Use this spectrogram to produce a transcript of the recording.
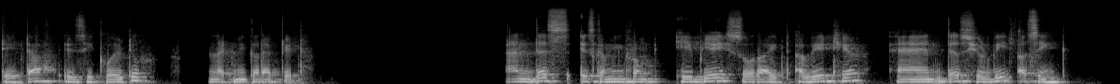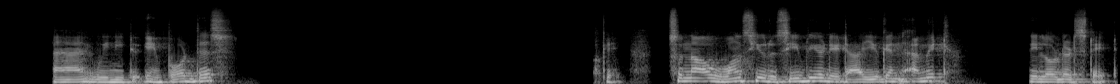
data is equal to let me correct it and this is coming from API so write await here. And this should be async and we need to import this. Okay. So now once you received your data you can emit the loaded state.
